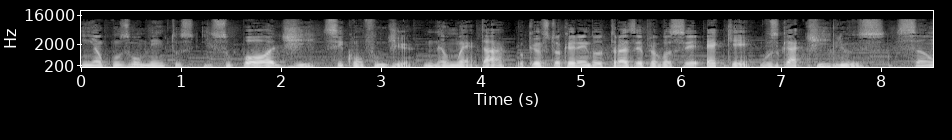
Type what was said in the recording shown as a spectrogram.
em alguns momentos isso pode se confundir, não é, tá? O que eu estou querendo trazer para você é que os gatilhos são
